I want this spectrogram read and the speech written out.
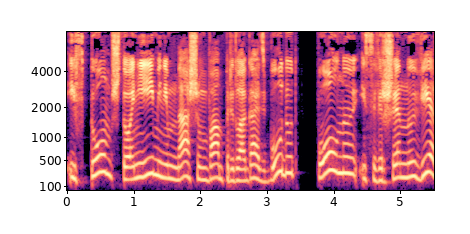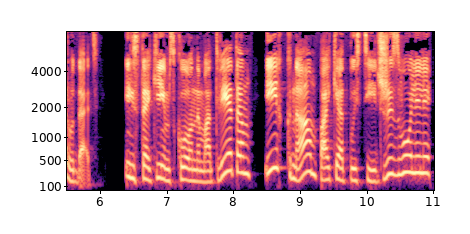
и в том, что они именем нашим вам предлагать будут, полную и совершенную веру дать. И с таким склонным ответом их к нам паки отпустить же изволили,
